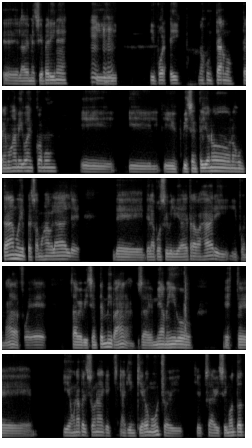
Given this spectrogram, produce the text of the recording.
eh, la de Messier Periné, Mm, y, ujú. y por ahí nos juntamos. Tenemos amigos en común y, y- y Vicente y yo no- nos juntamos y empezamos a hablar de, de- de la posibilidad de trabajar y pues nada, fue, ¿sabes? Vicente es mi pana, sea, es mi amigo, este, y es una persona que, a quien quiero mucho y que, ¿sabes? Hicimos, dos,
